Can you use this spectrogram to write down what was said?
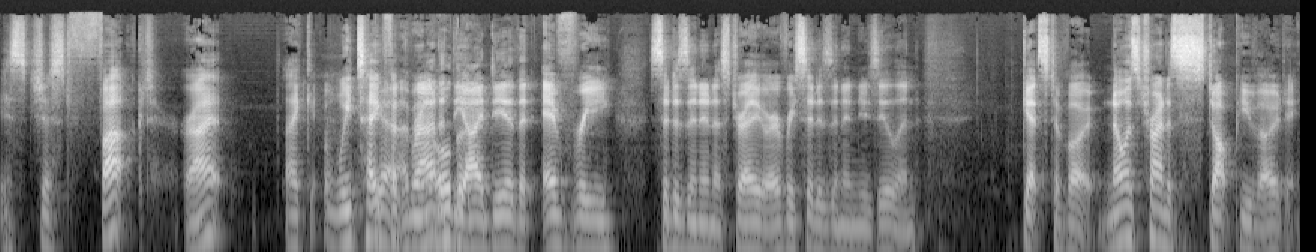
is just fucked right like we take Yeah, for I granted all the the- idea that every citizen in Australia or every citizen in New Zealand gets to vote. No one's trying to stop you voting,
